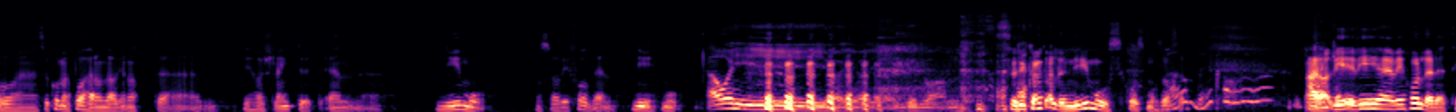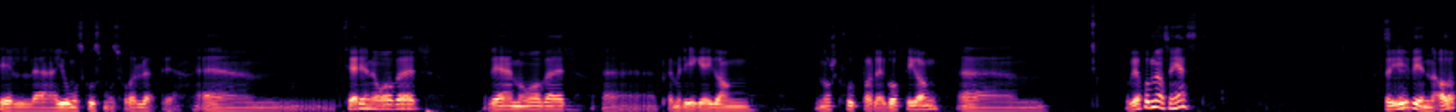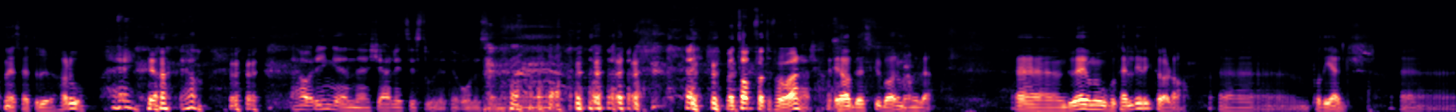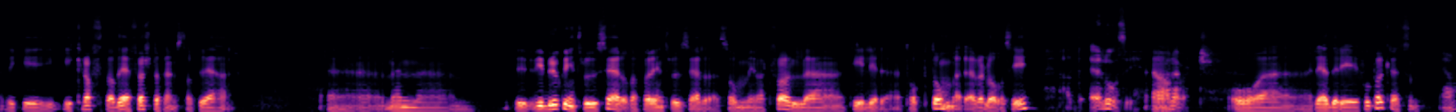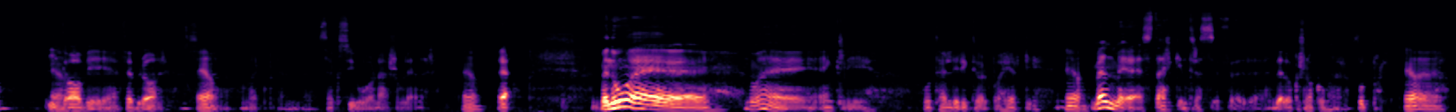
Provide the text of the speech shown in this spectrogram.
Og eh, så kom jeg på her om dagen at de har slengt ut en uh, ny Mo. Og så har vi fått en ny Mo. Oi, oi, oi, oi, good one. så vi kan kalle det Nymos Kosmos også. Ja, det kan Nei da, vi, vi, vi, holder det til Jomos Kosmos foreløpig. Eh, ferien er over, VM er over, eh, Premier League er i gang, norsk fotball er godt i gang. Eh, og vi har fått med oss en gjest. Øyvind Alapnes heter du. Hallo. Hei. Ja. ja. Jeg har ingen eh, kjærlighetshistorie til Ålesund. Men takk for at jeg får være her. Ja, det skulle bare mangle. Eh, du er jo nå hotelldirektør, da, eh, på The Edge. Det er ikke i kraft av det først og fremst at du er her. Men vi, bruker å introdusere, og derfor introdusere deg som i hvert fall tidligere toppdommer, er vel lov å si? Ja, det er lov å si. Det har jeg vært. Og leder i fotballkretsen. Ja. Gikk ja. av i februar. Så ja. jeg har vært seks-syv år der som leder. Ja. ja. Men nå er, nå er, jeg egentlig hotelldirektør på heltid. Ja. Men med sterk interesse for det dere snakker om her, fotball. Ja, ja, ja.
